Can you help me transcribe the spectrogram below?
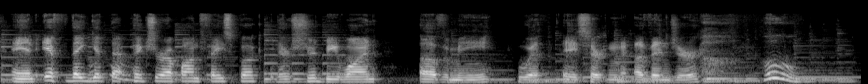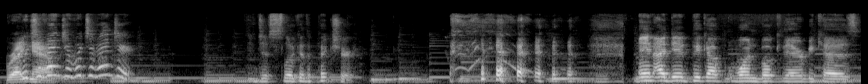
and if they get that hmm. picture up on Facebook, there should be one of me with a certain Avenger Ooh. right Which now. Avenger? Which Avenger? Just look at the picture. and I did pick up one book there because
